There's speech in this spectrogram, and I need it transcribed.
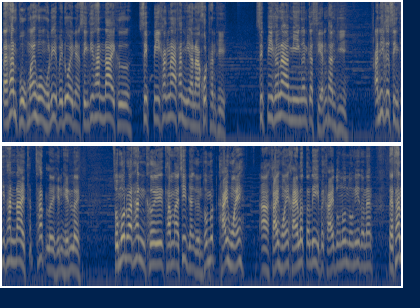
แต่ท่านปลูกไม้ห่วงหัวลี่ไปด้วยเนี่ยสิ่งที่ท่านได้คือ 10 ปีข้างหน้าท่านมีอนาคตทันที 10 ปีข้างหน้ามีเงินเกษียณทันที อันนี้คือสิ่งที่ท่านได้ชัดๆเลยเห็นๆเลย สมมติว่าท่านเคยทำอาชีพอย่างอื่น สมมติขายหวยอ่าขายหวยขายลอตเตอรี่ไปขายตรงนู้นตรงนี้ตรงนั้น แต่ท่าน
